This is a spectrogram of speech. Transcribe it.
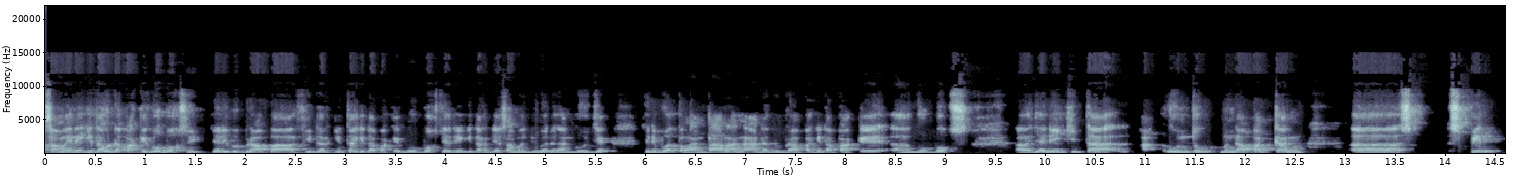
sama ini kita udah pakai GoBox sih. Jadi beberapa feeder kita kita pakai GoBox. Jadi kita kerjasama juga dengan Gojek. Jadi buat pengantaran ada beberapa kita pakai uh, GoBox. Uh, jadi kita uh, untuk mendapatkan uh, speed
